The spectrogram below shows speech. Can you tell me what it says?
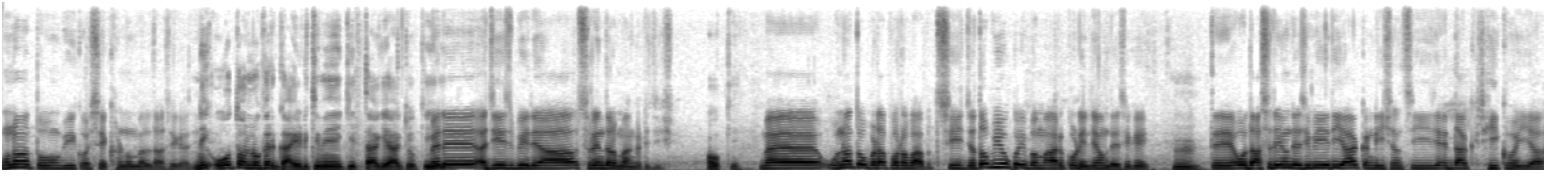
ਉਹਨਾਂ ਤੋਂ ਵੀ ਕੁਝ ਸਿੱਖਣ ਨੂੰ ਮਿਲਦਾ ਸੀਗਾ ਜੀ। ਨਹੀਂ ਉਹ ਤੁਹਾਨੂੰ ਫਿਰ ਗਾਈਡ ਕਿਵੇਂ ਕੀਤਾ ਗਿਆ? ਕਿਉਂਕਿ ਮੇਰੇ ਅਜੀਜ਼ ਵੀਰ ਆ ਸੁਰਿੰਦਰ ਮੰਗਟ ਜੀ। ਓਕੇ ਮੈਂ ਉਹਨਾਂ ਤੋਂ ਬੜਾ ਪ੍ਰਭਾਵਿਤ ਸੀ। ਜਦੋਂ ਵੀ ਉਹ ਕੋਈ ਬਿਮਾਰ ਘੋੜੀ ਲਿਆਉਂਦੇ ਸੀਗੇ ਹੂੰ। ਤੇ ਉਹ ਦੱਸਦੇ ਹੁੰਦੇ ਸੀ ਵੀ ਇਹਦੀ ਆਹ ਕੰਡੀਸ਼ਨ ਸੀ ਇਦਾਂ ਠੀਕ ਹੋਈ ਆ।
